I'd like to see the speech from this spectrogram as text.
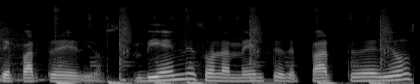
de parte de Dios. Viene solamente de parte de Dios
